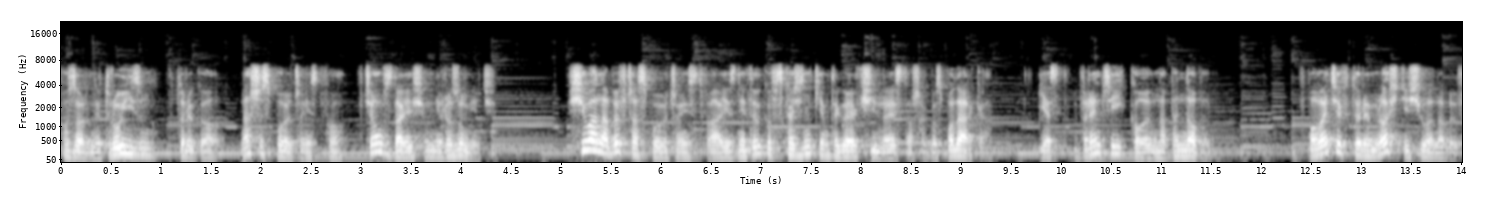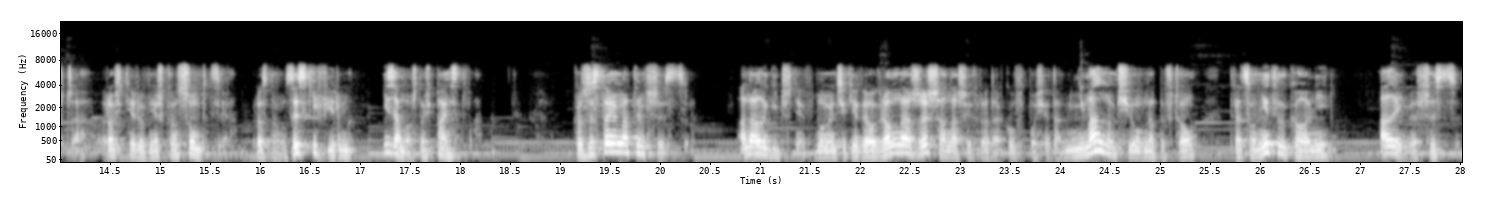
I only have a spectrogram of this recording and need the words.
Pozorny truizm, którego nasze społeczeństwo wciąż zdaje się nie rozumieć. Siła nabywcza społeczeństwa jest nie tylko wskaźnikiem tego, jak silna jest nasza gospodarka. Jest wręcz jej kołem napędowym. W momencie, w którym rośnie siła nabywcza, rośnie również konsumpcja, rosną zyski firm i zamożność państwa. Korzystają na tym wszyscy. Analogicznie, w momencie, kiedy ogromna rzesza naszych rodaków posiada minimalną siłę nabywczą, tracą nie tylko oni, ale i my wszyscy.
